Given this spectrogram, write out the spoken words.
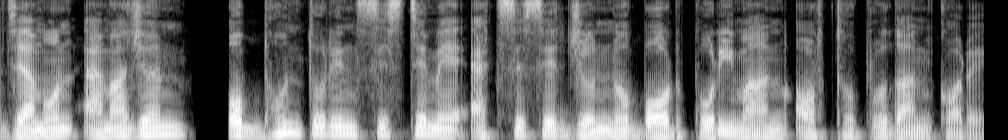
যেমন অ্যামাজন অভ্যন্তরীণ সিস্টেমে অ্যাক্সেসের জন্য বড় পরিমাণ অর্থ প্রদান করে।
